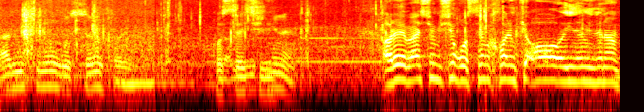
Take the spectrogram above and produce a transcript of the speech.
بعد میشینیم قصه می‌خوریم. قصه چی؟ آره بچه میشیم قصه می‌خوریم که آه نمی‌دونم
